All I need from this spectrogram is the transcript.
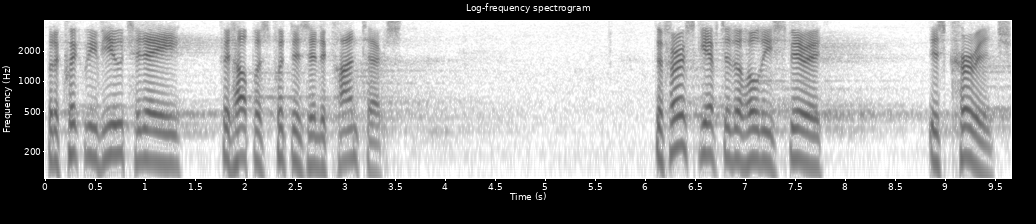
But a quick review today could help us put this into context. The first gift of the Holy Spirit is courage.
